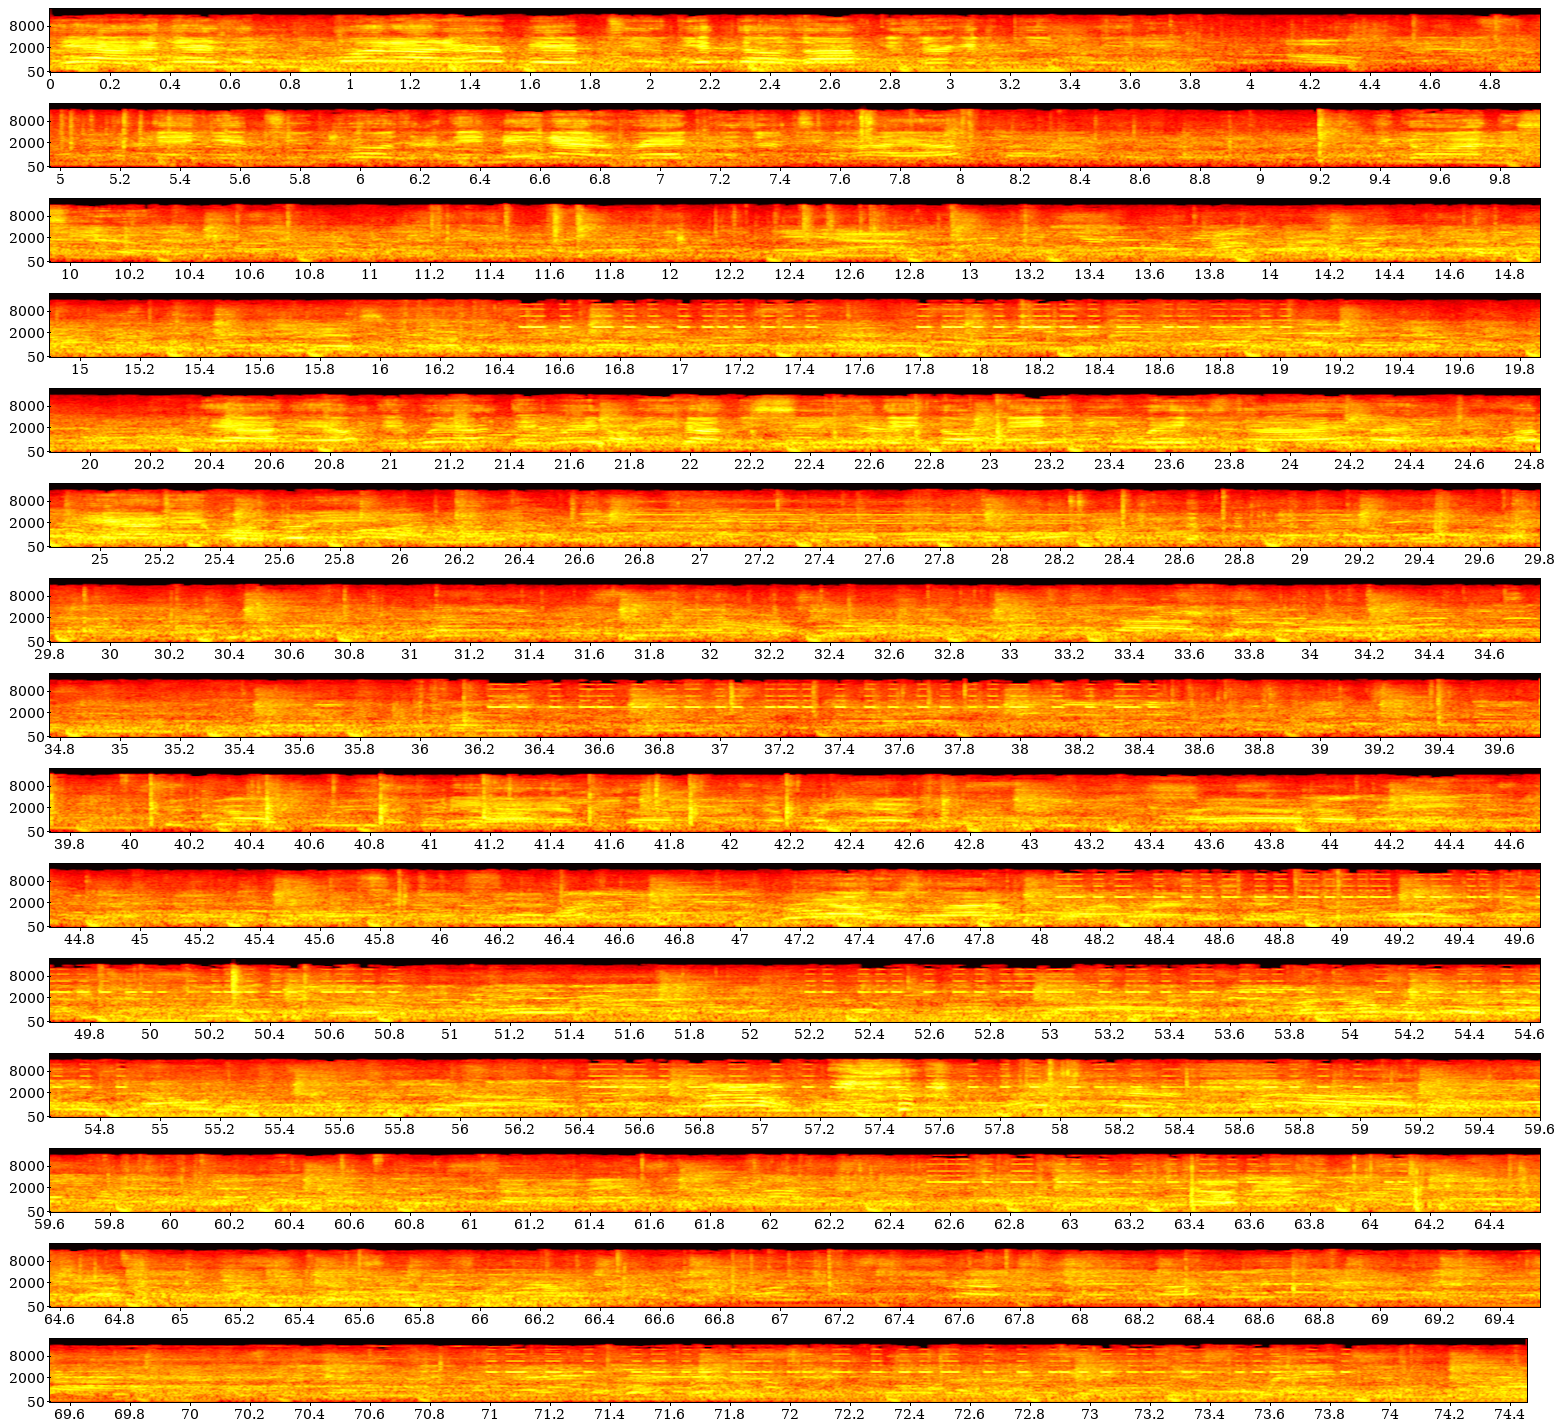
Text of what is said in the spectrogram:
Yeah, and there's a one on her bib too. Get those off because they're gonna keep reading. Oh. If they get too close, they may not have read because they're too high up, but they go on the shoe. Yeah, they, they wear they wear read on the shoe. They go maybe waist high, but up here they won't read. Good job, sweetie. Good May not have results for a couple. What do you have? I have uh, a 180. Yeah, there's a lot of people on wearing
